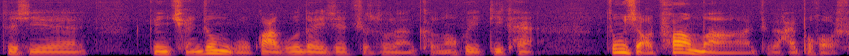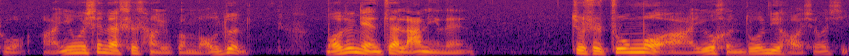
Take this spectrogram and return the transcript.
这些跟权重股挂钩的一些指数呢，可能会低开。中小创嘛，这个还不好说啊，因为现在市场有个矛盾，矛盾点在哪里呢？就是周末啊，有很多利好消息，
